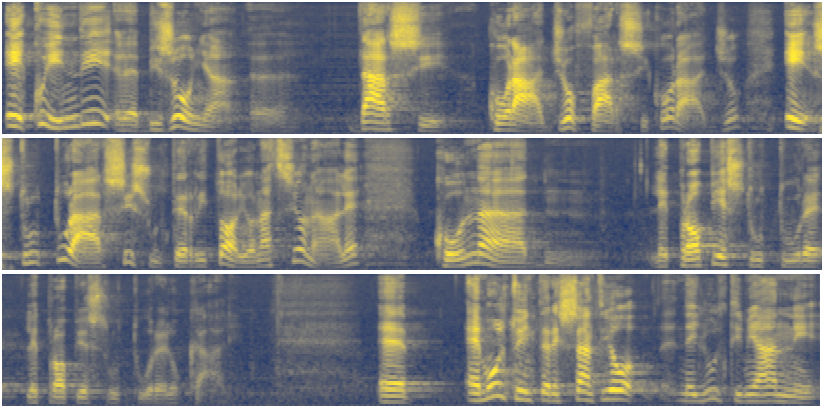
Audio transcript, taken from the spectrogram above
e quindi eh, bisogna eh, darsi coraggio, farsi coraggio e strutturarsi sul territorio nazionale con eh, le proprie strutture, le proprie strutture locali. Eh, è molto interessante, io negli ultimi anni,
